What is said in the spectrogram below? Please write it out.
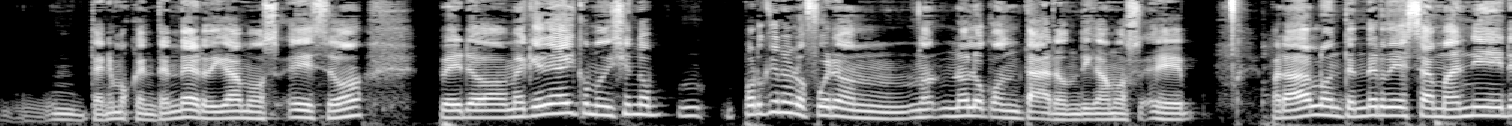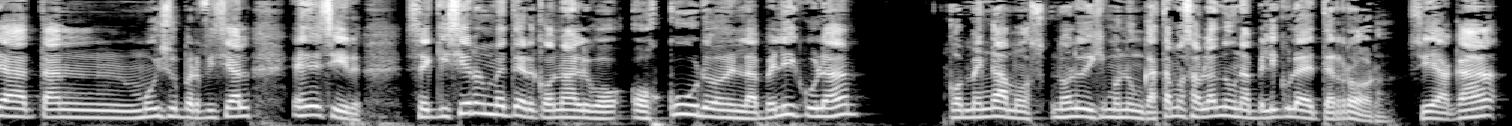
mm, tenemos que entender, digamos, eso, pero me quedé ahí como diciendo, "Mm, ¿por qué no lo fueron, no, lo contaron, digamos, eh, para darlo a entender de esa manera tan muy superficial? Es decir, se quisieron meter con algo oscuro en la película, convengamos, no lo dijimos nunca, estamos hablando de una película de terror, ¿sí? Acá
